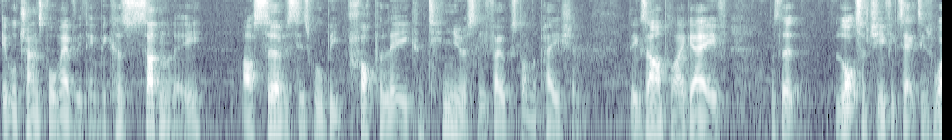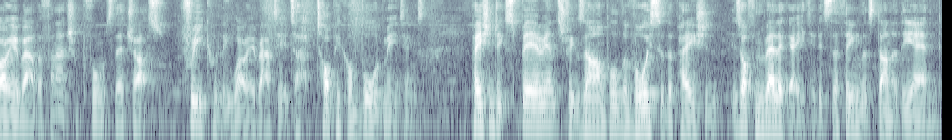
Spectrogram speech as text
it will transform everything because suddenly our services will be properly, continuously focused on the patient. The example I gave was that lots of chief executives worry about the financial performance of their trust, frequently worry about it. It's a topic on board meetings. Patient experience, for example, the voice of the patient is often relegated. It's the thing that's done at the end.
